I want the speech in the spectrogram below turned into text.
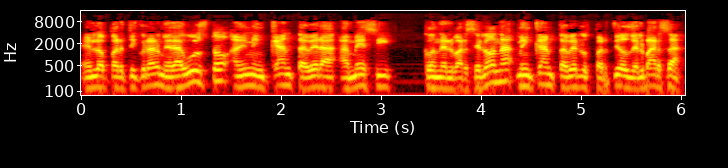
en lo particular me da gusto, a mí me encanta ver a, a Messi con el Barcelona, me encanta ver los partidos del Barça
